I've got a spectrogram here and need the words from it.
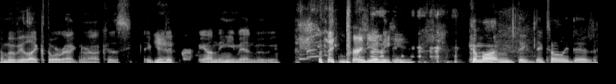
a movie like Thor Ragnarok because they, Yeah. they burnt me on the He-Man movie. they burned you in the heat. Come on, they they totally did.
